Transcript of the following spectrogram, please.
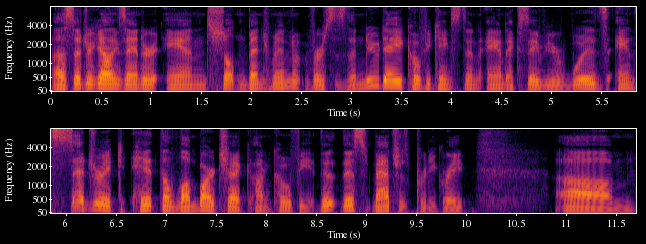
uh, Cedric Alexander and Shelton Benjamin versus the New Day, Kofi Kingston and Xavier Woods. And Cedric hit the lumbar check on Kofi. Th- this match was pretty great. Um,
